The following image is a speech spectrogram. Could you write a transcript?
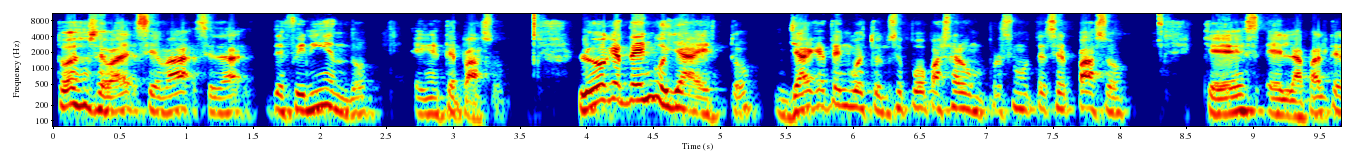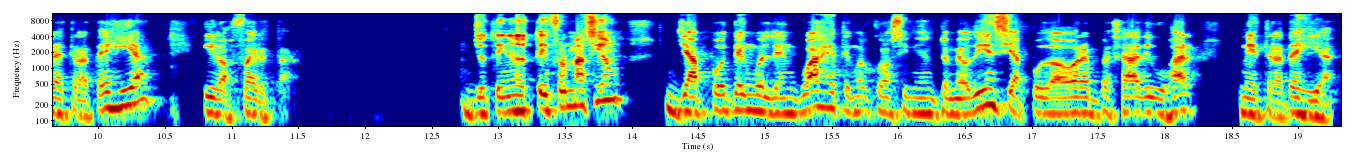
Todo eso se va, se va, se da definiendo en este paso. Luego que tengo ya esto, ya que tengo esto, entonces puedo pasar a un próximo tercer paso, que es en la parte de la estrategia y la oferta. Yo teniendo esta información, ya tengo el lenguaje, tengo el conocimiento de mi audiencia, puedo ahora empezar a dibujar mi estrategia.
